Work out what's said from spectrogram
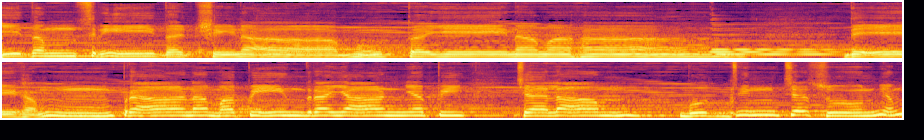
इदं श्रीदक्षिणामूर्तये नमः। देहं प्राणमपीन्द्रयाण्यपि चलां बुद्धिं च शून्यं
